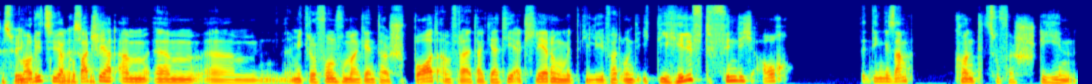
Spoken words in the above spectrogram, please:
Deswegen. Maurizio Jacobacci hat am ähm, ähm, Mikrofon von Magenta Sport am Freitag ja die Erklärung mitgeliefert und ich, die hilft, finde ich, auch den Gesamtkontext zu verstehen.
